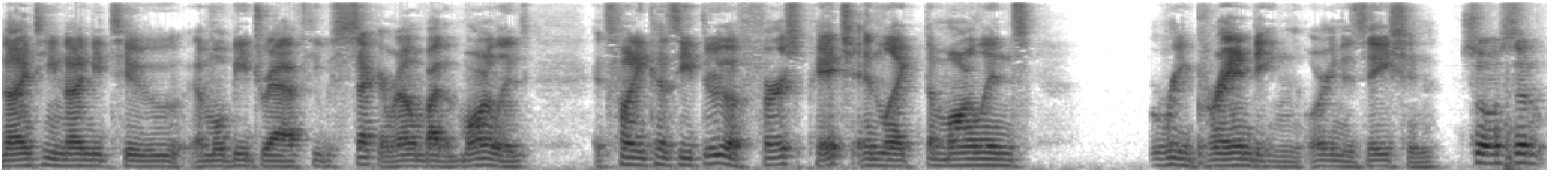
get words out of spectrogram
1992 MLB draft, he was second round by the Marlins. It's funny because he threw the first pitch in like the Marlins rebranding organization. So instead of.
